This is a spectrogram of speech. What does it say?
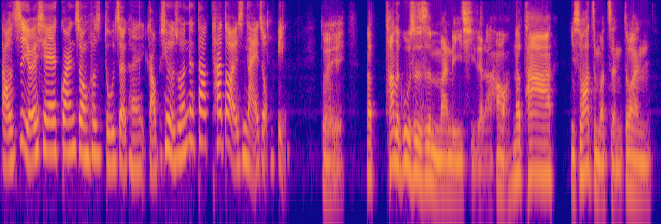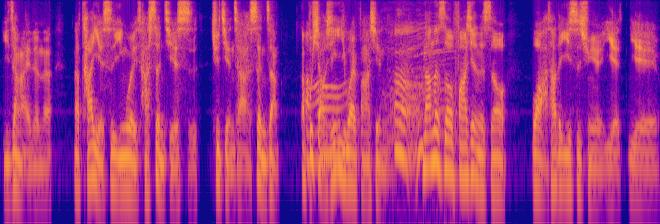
导致有一些观众或是读者可能搞不清楚说，那到他到底是哪一种病？对，那他的故事是蛮离奇的啦。哈。那他，你说他怎么诊断胰脏癌的呢？那他也是因为他肾结石去检查肾脏，那不小心意外发现的。哦、嗯，那那时候发现的时候，哇，他的医师群也也也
